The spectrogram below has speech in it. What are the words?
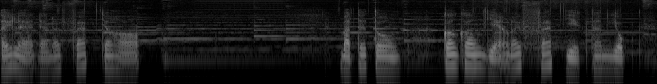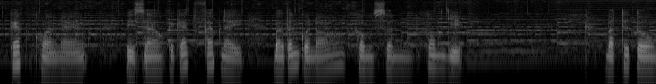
ấy là đã nói pháp cho họ. Bạch Thế Tôn, con không giảng nói pháp diệt tham dục, các hoạn nạn. Vì sao? Vì các pháp này, bản tính của nó không sinh, không diệt. Bạch Thế Tôn,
